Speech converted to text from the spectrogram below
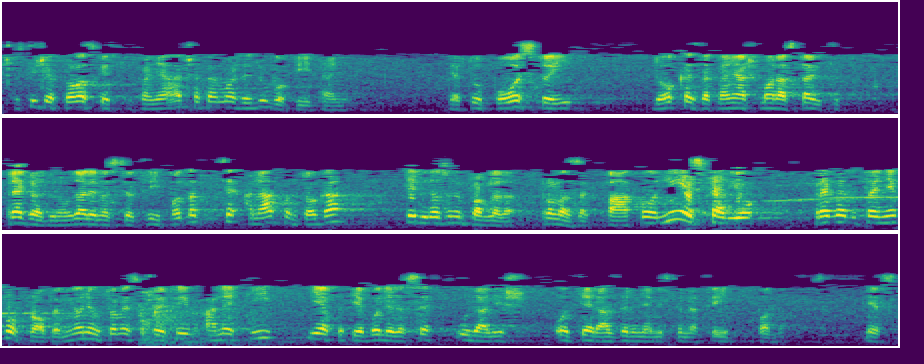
Što se tiče prolaska iz klanjača, to je možda i drugo pitanje. Jer tu postoji dokaz da klanjač mora staviti pregradu na udaljenosti od tri podlatice, a nakon toga tebi dozvoljeno prolazak. Pa ako nije stavio pregradu, to je njegov problem. I on je u tome slučaju kriv, a ne ti, iako ti je bolje da se udališ od te razdaljine, mislim na tri podlatice. Jesu.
